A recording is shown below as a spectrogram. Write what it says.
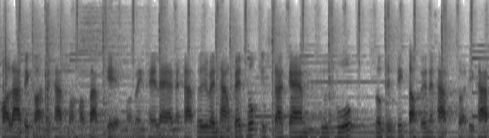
ขอลาไปก่อนนะครับหมอขอฝากเพจหมอเมงไทยแลนด์นะครับไม่ว่าจะเป็นทาง Facebook Instagram YouTube รวมถึง TikTok ด้วยนะครับ สวัสดีครับ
